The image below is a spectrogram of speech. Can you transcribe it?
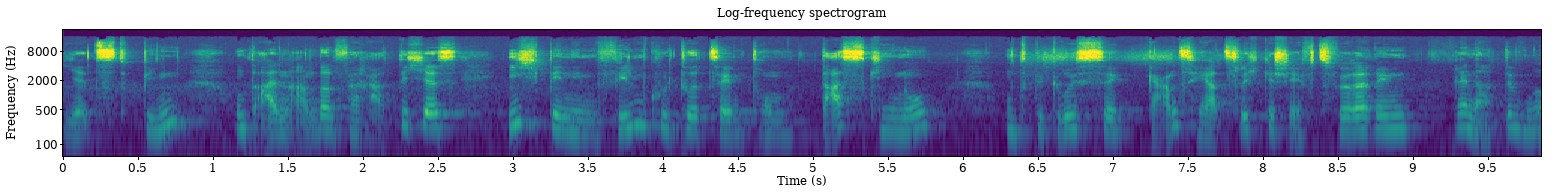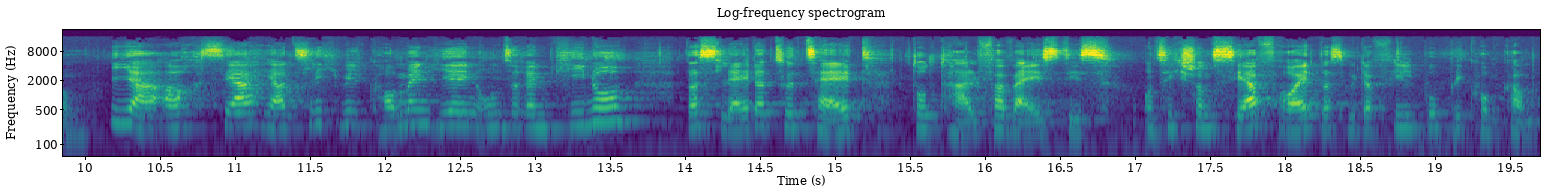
jetzt bin. Und allen anderen verrate ich es. Ich bin im Filmkulturzentrum Das Kino und begrüße ganz herzlich Geschäftsführerin Renate Wurm. Ja, auch sehr herzlich willkommen hier in unserem Kino, das leider zurzeit total verwaist ist und sich schon sehr freut, dass wieder viel Publikum kommt.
